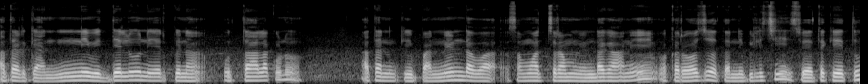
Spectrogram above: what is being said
అతడికి అన్ని విద్యలు నేర్పిన ఉత్తాలకుడు అతనికి పన్నెండవ సంవత్సరం నిండగానే ఒకరోజు అతన్ని పిలిచి శ్వేతకేతు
